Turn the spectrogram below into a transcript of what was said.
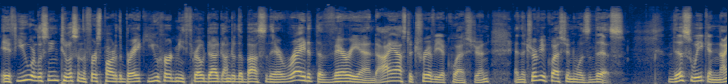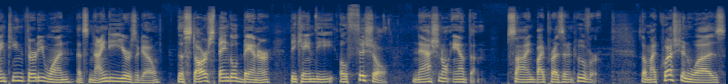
if you were listening to us in the first part of the break, you heard me throw Doug under the bus there right at the very end. I asked a trivia question, and the trivia question was this. This week in 1931, that's 90 years ago, the Star Spangled Banner became the official national anthem signed by President Hoover. So, my question was,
